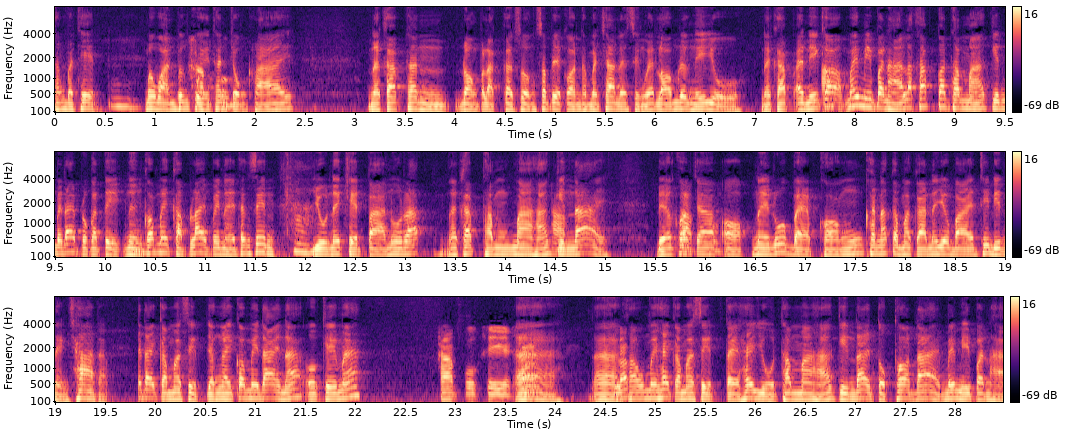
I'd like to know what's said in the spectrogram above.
ทั้งประเทศ เมื่อวานเพิ่งคุยท่านจงคล้ายนะครับ ท่านรองปลัดกระทรวงทรัพยากรธรรมชาติและสิ่งแวดล้อมเรื่องนี้อยู่นะครับ อันนี้ก็ไม่มีปัญหาแล้วครับ ก็ทำหมากินไปได้ปกติหนึ่งก็ไม่ขับไล่ไปไหนทั้งสิ้นค่ะอยู่ในเขตป่าอนุรักษ์นะครับทำมาหากินได้ เดี๋ยวก็จะออกในรูปแบบของคณะกรรมการนโยบายที่ดินแห่งชาติอะไม่ได้กรรมสิทธิ์ยังไงก็ไม่ได้นะ โอเคไหมครับโอเคครัอ่าบ อ่าแล้ว เขาไม่ให้กรรมสิทธิ์แต่ให้อยู่ทำมาหากินได้ตกทอดได้ ไม่มีปัญหา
